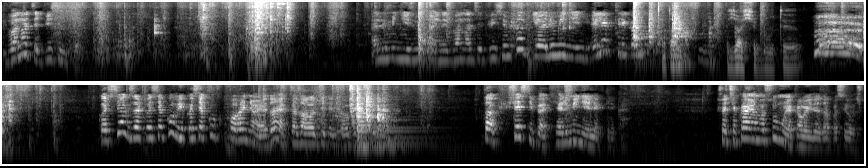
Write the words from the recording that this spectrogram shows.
12800. Алюміній звичайний 12800 і алюміній електрика. А там ящик був, ти. Косяк за косяком і косяку поганяє, да? як казала вчителька української. Так, 6,5 алюміній електрика. Що, чекаємо суму, яка вийде за посилочку.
